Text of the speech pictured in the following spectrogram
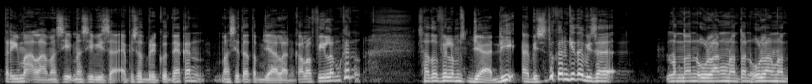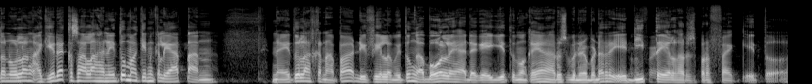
terima lah masih masih bisa. Episode berikutnya kan masih tetap jalan. Kalau film kan satu film jadi habis itu kan kita bisa nonton ulang nonton ulang nonton ulang. Akhirnya kesalahan itu makin kelihatan. Nah itulah kenapa di film itu nggak boleh ada kayak gitu. Makanya harus benar-benar ya detail harus perfect gitu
